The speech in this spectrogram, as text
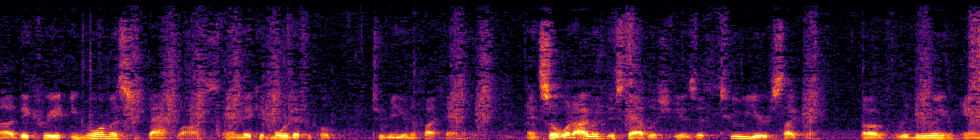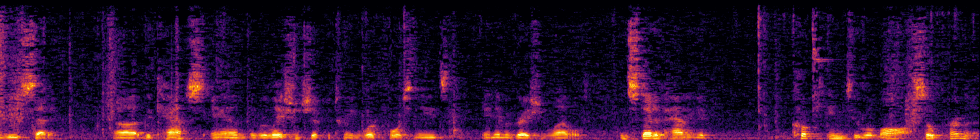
Uh, they create enormous backlogs and make it more difficult to reunify families. And so what I would establish is a two-year cycle of renewing and resetting uh, the caps and the relationship between workforce needs and immigration levels, instead of having it cooked into a law so permanently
